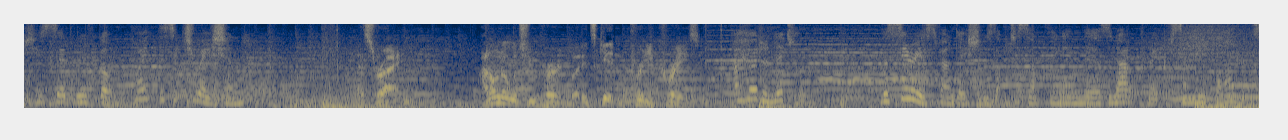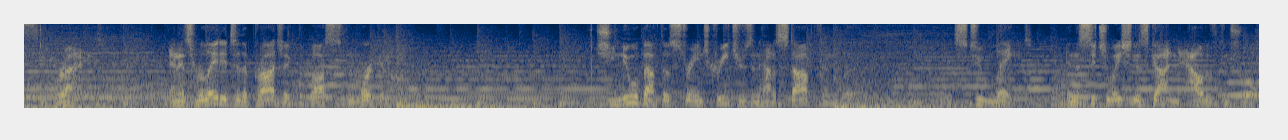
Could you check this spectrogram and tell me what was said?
She said we've got quite the situation. That's right. I don't know what you heard, but it's getting pretty crazy. I heard a little. The Sirius Foundation is up to something and there's an outbreak of some new virus. Right. And it's related to the project the boss has been working on. She knew about those strange creatures and how to stop them, but it's too late. And the situation has gotten out of control.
